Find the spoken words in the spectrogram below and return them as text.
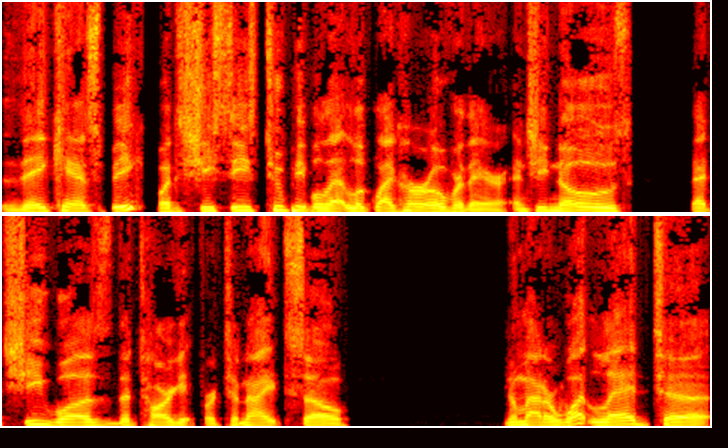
they can't speak, but she sees two people that look like her over there and she knows that she was the target for tonight. So no matter what led to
